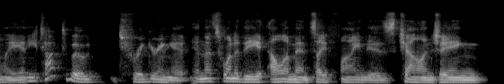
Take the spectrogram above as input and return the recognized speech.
Certainly. And you talked about triggering it. And that's one of the elements I find is challenging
